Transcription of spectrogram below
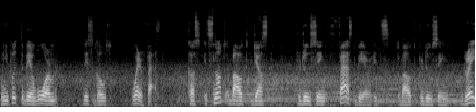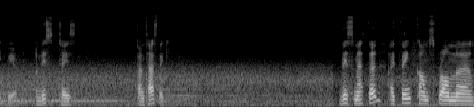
When you put the beer warm, this goes very fast because it's not about just producing fast beer, it's about producing great beer. And this tastes fantastic. This method, I think, comes from uh,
